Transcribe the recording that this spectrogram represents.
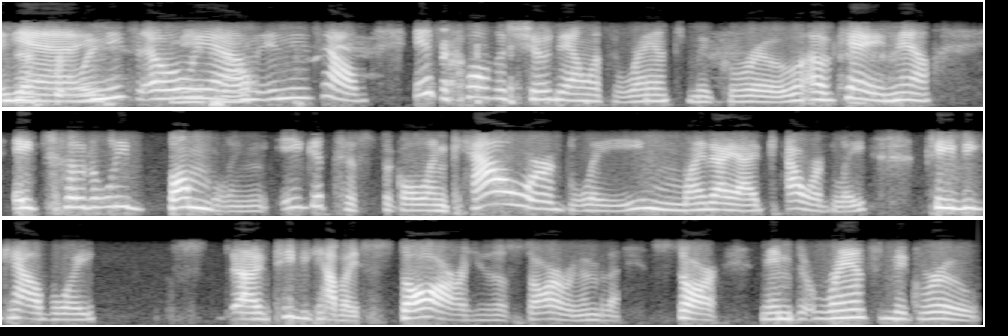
Yeah, it needs. Oh Needs yeah, help? it needs help. It's called the Showdown with Rance McGrew. Okay, now a totally bumbling, egotistical, and cowardly, might I add, cowardly TV cowboy, uh, TV cowboy star. He's a star. Remember that star named Rance McGrew.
